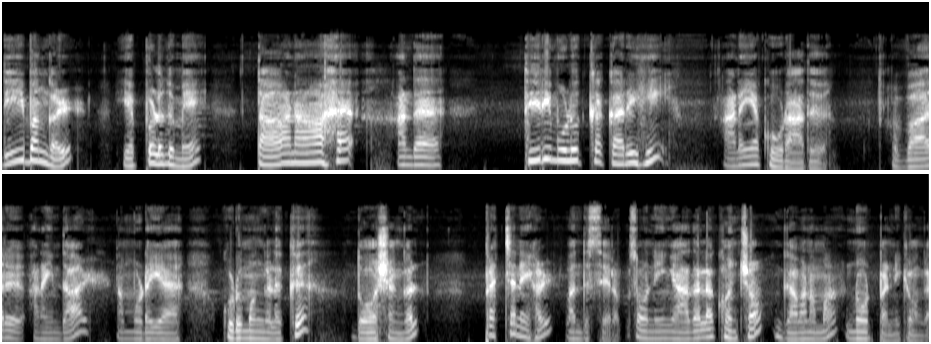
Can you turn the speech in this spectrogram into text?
தீபங்கள் எப்பொழுதுமே தானாக அந்த திரி முழுக்க கருகி அணையக்கூடாது. அவ்வாறு அணைந்தால் நம்முடைய குடும்பங்களுக்கு தோஷங்கள் பிரச்சனைகள் வந்து சேரும். ஸோ நீங்கள் அதெல்லாம் கொஞ்சம் கவனமாக நோட் பண்ணிக்கோங்க.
